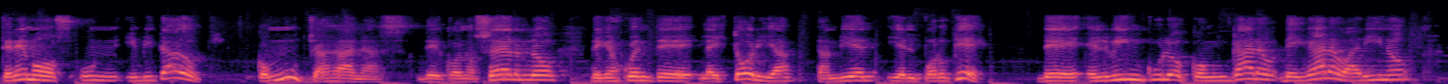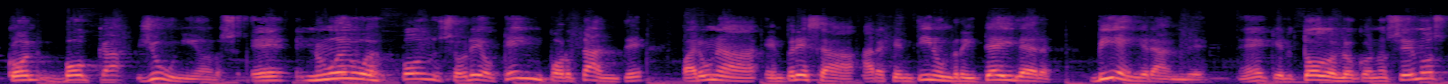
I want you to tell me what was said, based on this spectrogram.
tenemos un invitado con muchas ganas de conocerlo, de que nos cuente la historia también y el porqué del vínculo con de Garbarino con Boca Juniors. Eh, nuevo sponsoreo, qué importante para una empresa argentina, un retailer bien grande, eh, que todos lo conocemos,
